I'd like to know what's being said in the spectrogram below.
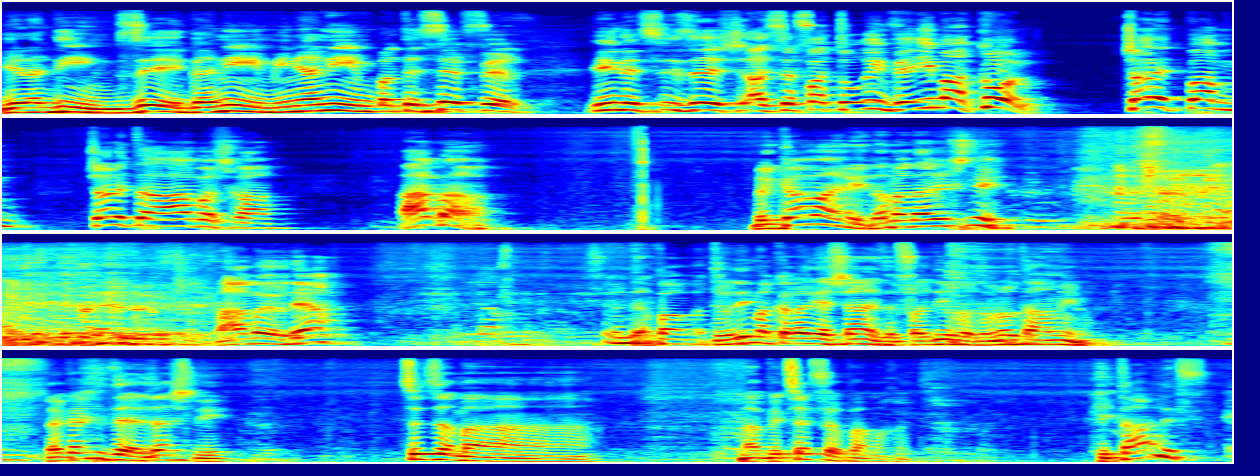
ילדים, זה, גנים, עניינים, בתי ספר, הנה זה, אספת הורים, ואימא הכל. תשאל את פעם, תשאל את האבא שלך, אבא, בן כמה אני? אתה יודע התאריך שלי? האבא יודע? יודע, פעם, אתם יודעים מה קרה לי השנה? איזה פדיחה, אתם לא תאמינו. לקחתי את הילדה שלי, יצאתי מה... מהבית ספר פעם אחת. כיתה א',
